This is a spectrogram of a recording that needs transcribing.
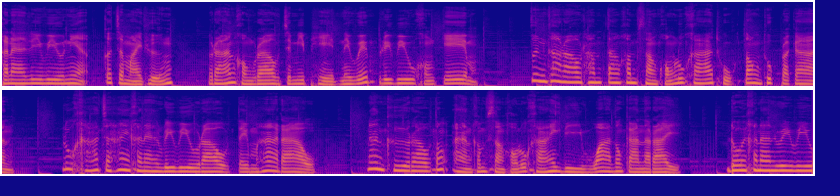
คะแนนรีวิวเนี่ยก็จะหมายถึง ร้านของเราจะมีเพจในเว็บรีวิวของเกม ซึ่งถ้าเราทำตามคำสั่งของลูกค้าถูกต้องทุกประการ ลูกค้าจะให้คะแนนรีวิวเราเต็ม 5 ดาว นั่นคือเราต้องอ่านคำสั่งของลูกค้าให้ดีว่าต้องการอะไร โดยคะแนนรีวิว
